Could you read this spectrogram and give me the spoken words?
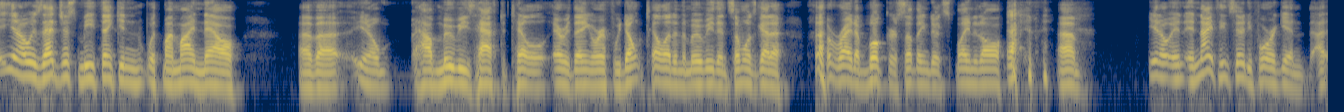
you know, is that just me thinking with my mind now of uh you know how movies have to tell everything, or if we don't tell it in the movie, then someone's got to write a book or something to explain it all. um, you know, in, in 1974, again, I,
